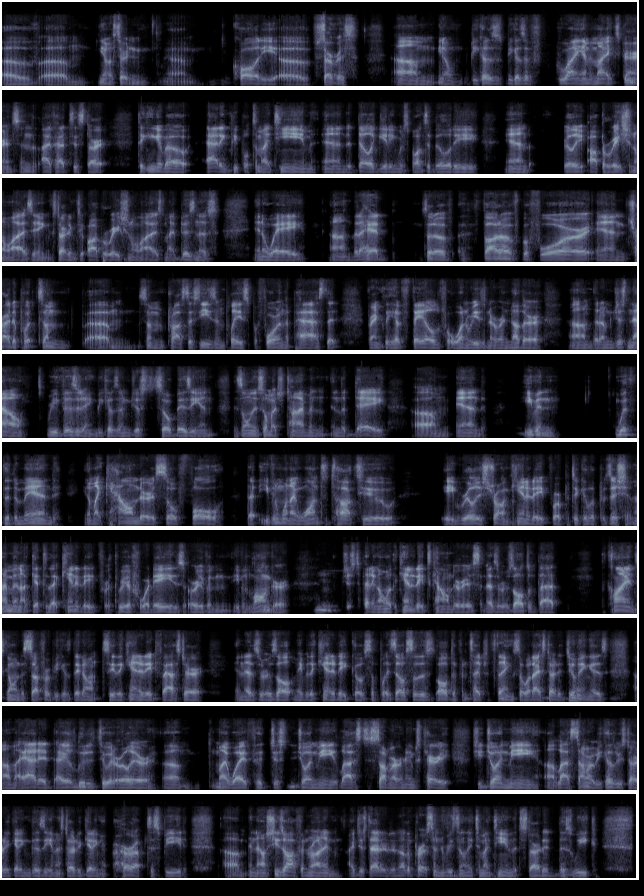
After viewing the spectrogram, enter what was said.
of um, you know a certain um, quality of service um, you know because because of who i am in my experience. And i've had to start thinking about adding people to my team and delegating responsibility and really operationalizing, starting to operationalize my business in a way um, that I had sort of thought of before and tried to put some um, some processes in place before in the past that frankly have failed for one reason or another um, that I'm just now revisiting because I'm just so busy and there's only so much time in, in the day. Um, and even with the demand, you know, my calendar is so full that even when I want to talk to a really strong candidate for a particular position, I may not get to that candidate for three or four days or even even longer, mm. just depending on what the candidate's calendar is. And as a result of that, the client's going to suffer because they don't see the candidate faster and as a result maybe the candidate goes someplace else. So there's all different types of things. So what i started doing is um, i added i alluded to it earlier um, my wife had just joined me last summer. Her name's carrie. She joined me uh, last summer because we started getting busy and i started getting her up to speed um, and now she's off and running. I just added another person recently to my team that started this week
